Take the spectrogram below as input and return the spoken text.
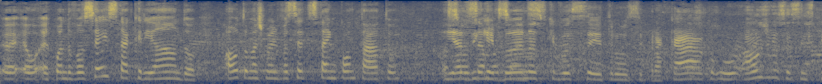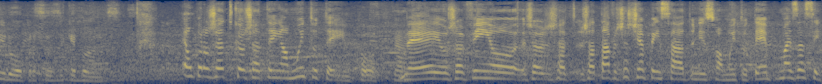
É, é, quando você está criando, automaticamente você está em contato as e as ikebanas que você trouxe para cá, onde você se inspirou para essas ikebanas? É um projeto que eu já tenho há muito tempo, tá. né? Eu já vinha, já, já, já, tava, já tinha pensado nisso há muito tempo, mas assim,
